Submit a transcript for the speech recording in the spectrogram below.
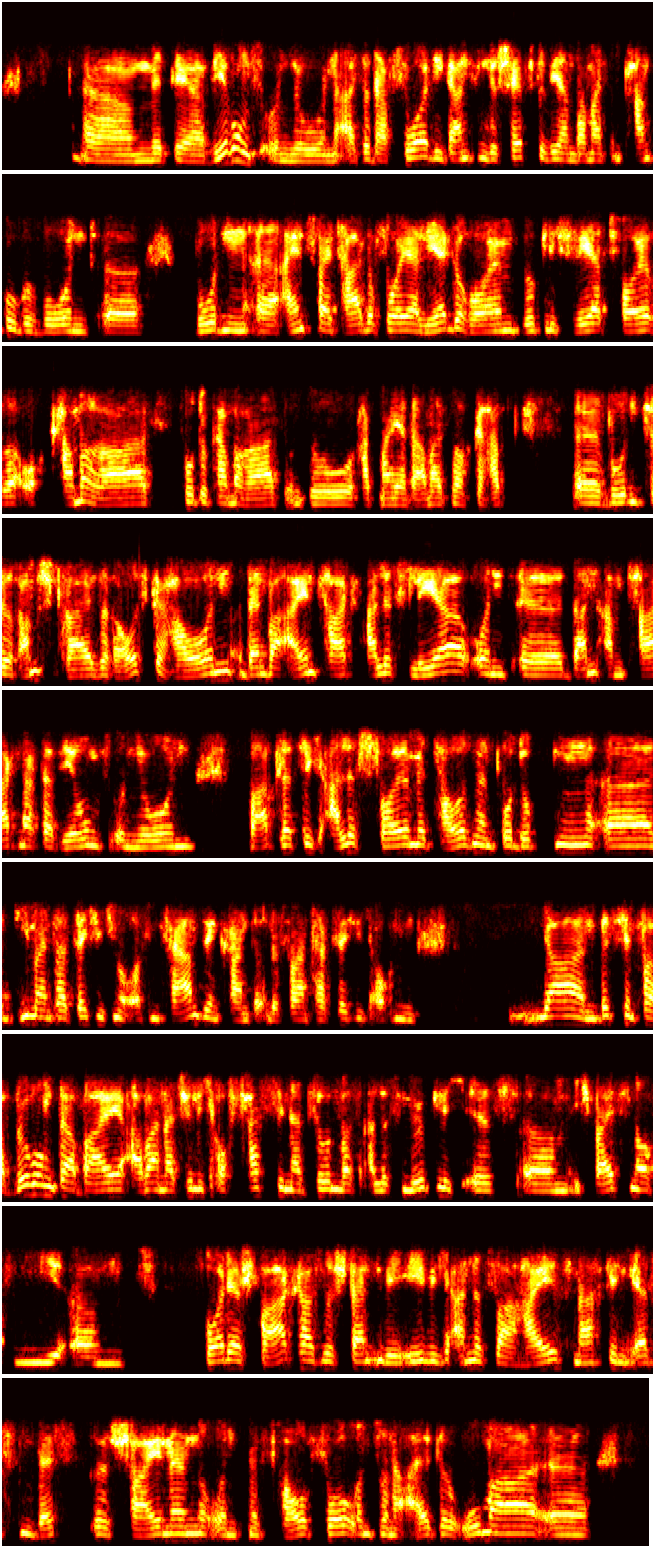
äh, mit der Währungsunion. Also davor die ganzen Geschäfte, wir haben damals in Pankow gewohnt, äh, wurden äh, ein, zwei Tage vorher leergeräumt, wirklich sehr teure, auch Kameras, Fotokameras und so hat man ja damals noch gehabt, äh, wurden für Ramschpreise rausgehauen. Und dann war ein Tag alles leer und dann am Tag nach der Währungsunion war plötzlich alles voll mit tausenden Produkten, äh, die man tatsächlich nur aus dem Fernsehen kannte. Und es war tatsächlich auch ein, ja, ein bisschen Verwirrung dabei, aber natürlich auch Faszination, was alles möglich ist. Ähm, ich weiß noch, wie ähm, vor der Sparkasse standen wir ewig an. Es war heiß nach den ersten Westscheinen und eine Frau vor uns, so eine alte Oma, äh,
